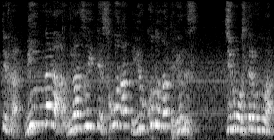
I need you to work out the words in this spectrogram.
っていうかみんながうなずいてそうだっていうことだって言うんです。自分を捨てることは。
